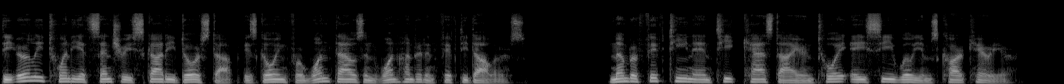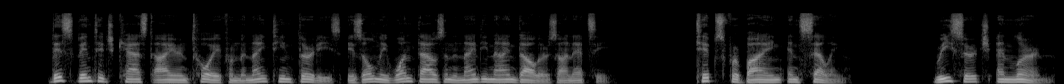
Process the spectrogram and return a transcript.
The early 20th century Scotty doorstop is going for $1,150. Number 15 Antique Cast Iron Toy A.C. Williams Car Carrier. This vintage cast iron toy from the 1930s is only $1,099 on Etsy. Tips for buying and selling. Research and learn.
